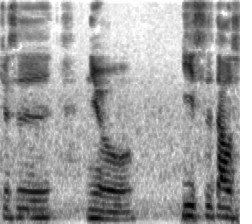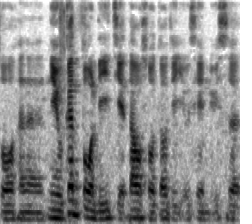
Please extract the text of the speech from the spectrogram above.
就是你有意识到说，可能你有更多理解到说，到底有些女生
